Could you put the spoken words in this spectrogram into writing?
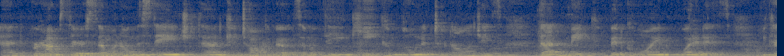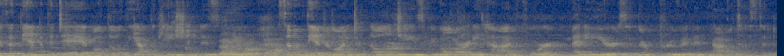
And perhaps there's someone on the stage that can talk about some of the key component technologies that make Bitcoin what it is. Because at the end of the day, although the application is new, some of the underlying technologies we've already had for many years and they're proven and battle tested.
